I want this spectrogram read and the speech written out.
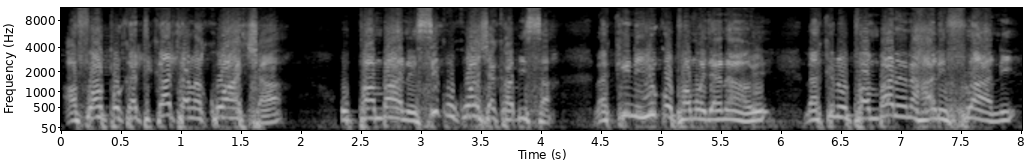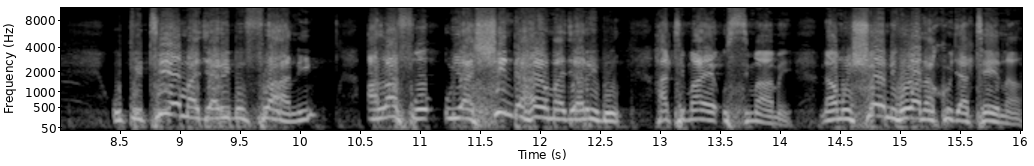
afu hapo katikati anakuacha upambane, si kukuacha kabisa, lakini yuko pamoja nawe, lakini upambane na hali fulani, upitie majaribu fulani, alafu uyashinde hayo majaribu, hatimaye usimame, na mwishoni huwa anakuja tena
